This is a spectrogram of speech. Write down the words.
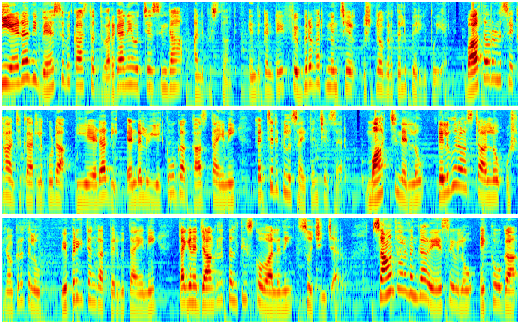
ఈ ఏడాది వేసవి కాస్త త్వరగానే వచ్చేసిందా అనిపిస్తోంది. ఎందుకంటే ఫిబ్రవరి నుంచే ఉష్ణోగ్రతలు పెరిగిపోయాయి. వాతావరణ శాఖ అధికారులు కూడా ఈ ఏడాది ఎండలు ఎక్కువగా కాస్తాయని హెచ్చరికలు సైతం చేశారు. మార్చి నెలలో తెలుగు రాష్ట్రాల్లో ఉష్ణోగ్రతలు విపరీతంగా పెరుగుతాయని తగిన జాగ్రత్తలు తీసుకోవాలని సూచించారు. సాధారణంగా వేసవిలో ఎక్కువగా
